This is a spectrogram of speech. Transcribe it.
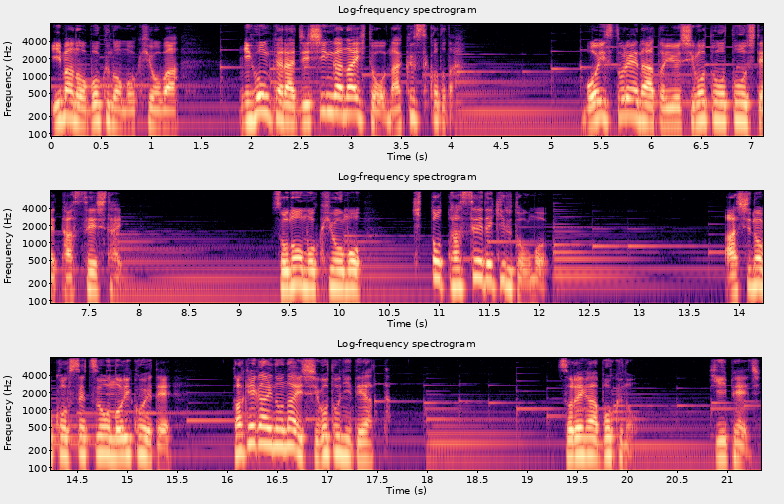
今の僕の目標は日本から自信がない人をなくすことだ。ボイストレーナーという仕事を通して達成したい。その目標もきっと達成できると思う。足の骨折を乗り越えてかけがえのない仕事に出会った。それが僕のキーページ。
